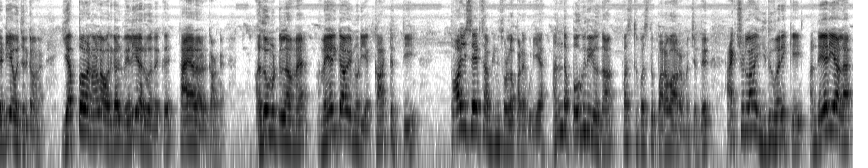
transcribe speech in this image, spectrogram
ரெடியாக வச்சுருக்காங்க. எப்போ வேணாலும் அவர்கள் வெளியேறுவதற்கு தயாராக இருக்காங்க. அது மட்டும் இல்லாமல் அமெரிக்காவினுடைய காட்டுத்தீ பாலிசேட்ஸ் அப்படின்னு சொல்லப்படக்கூடிய அந்த பகுதியில் தான் ஃபஸ்ட்டு ஃபஸ்ட்டு பரவ ஆரம்பிச்சது. ஆக்சுவலாக இது வரைக்கும் அந்த ஏரியாவில்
